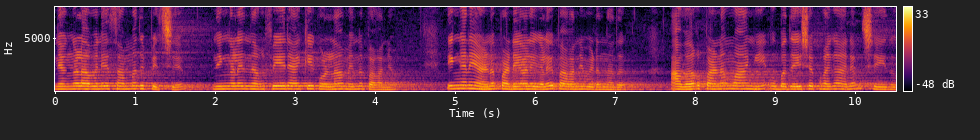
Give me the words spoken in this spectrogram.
ഞങ്ങൾ അവനെ സമ്മതിപ്പിച്ച് നിങ്ങളെ നിർഭയരാക്കി കൊള്ളാമെന്ന് പറഞ്ഞു. ഇങ്ങനെയാണ് പടയാളികളെ പറഞ്ഞു വിടുന്നത് അവർ പണം വാങ്ങി ഉപദേശപ്രകാരം ചെയ്തു.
